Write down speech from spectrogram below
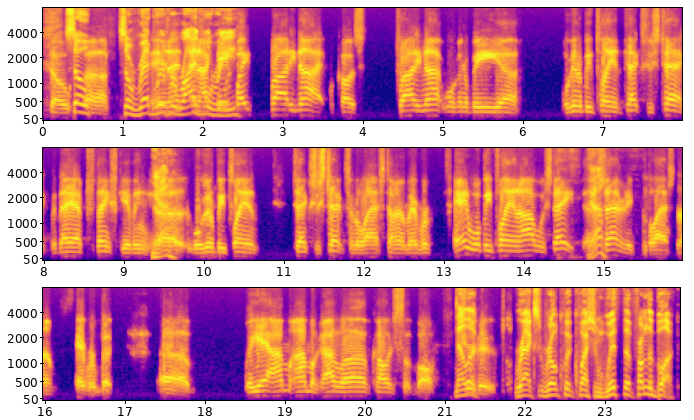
So, So, uh, So Red River I- rivalry. Friday night because Friday night we're going to be uh, we're going to be playing Texas Tech the day after Thanksgiving. Yeah. Uh, we're going to be playing Texas Tech for the last time ever, and we'll be playing Iowa State uh, Yeah. Saturday for the last time ever. But uh, but yeah, I'm I'm a, I love college football. Now Sure look, do. Rex, real quick question with the from the book,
